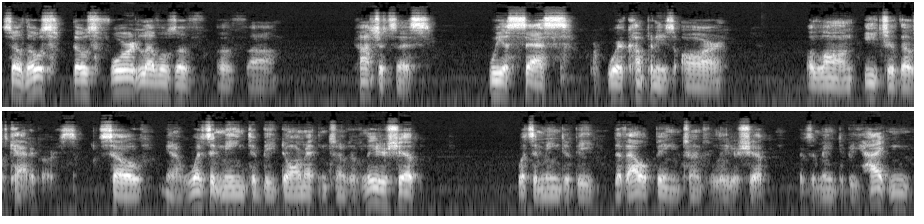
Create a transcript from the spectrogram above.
So those those four levels of of uh, consciousness, we assess where companies are along each of those categories. So you know, what does it mean to be dormant in terms of leadership? What's it mean to be developing in terms of leadership? What does it mean to be heightened?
